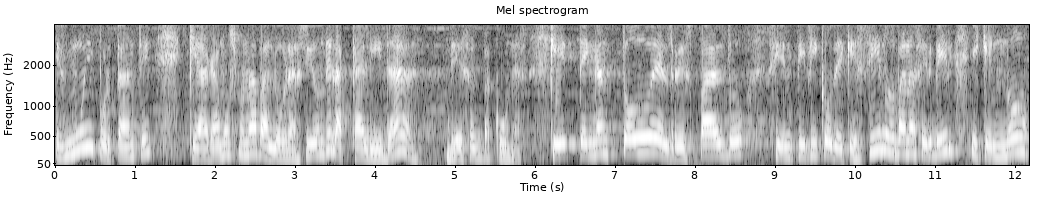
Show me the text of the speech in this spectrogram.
es muy importante que hagamos una valoración de la calidad de esas vacunas, que tengan todo el respaldo científico de que sí nos van a servir y que no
